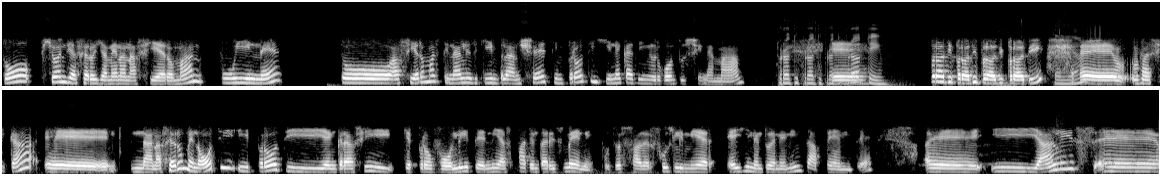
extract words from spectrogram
το πιο ενδιαφέρον για μένα αφιέρωμα που είναι το αφιέρωμα στην Alice Guy Blanchet, την πρώτη γυναίκα δημιουργών του σινεμά. Πρώτη, πρώτη, πρώτη, ε, πρώτη. Πρώτη, πρώτη, πρώτη, πρώτη. Ε, βασικά, ε, να αναφέρουμε ότι η πρώτη εγγραφή και προβολή ταινίας πατενταρισμένη που τους αδερφούς Λιμιέρ έγινε το 1995 ε, η Άλις ε,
